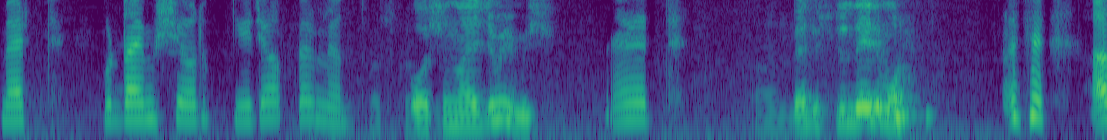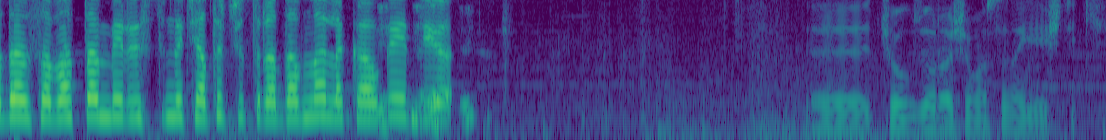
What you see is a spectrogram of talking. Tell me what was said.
Mert buradaymış ya oğlum. Niye cevap vermiyorsun? Fır O ışınlayıcı mıymış? Evet. Ben üstündeydim onun. Adam sabahtan beri üstünde çatır çutur adamlarla kavga ediyor. Ee, çok zor aşamasına geçtik.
